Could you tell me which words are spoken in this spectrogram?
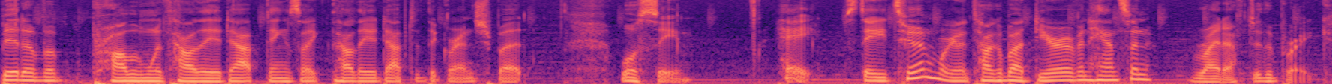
bit of a problem with how they adapt things, like how they adapted The Grinch, but we'll see. Hey, stay tuned. We're going to talk about Dear Evan Hansen right after the break.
